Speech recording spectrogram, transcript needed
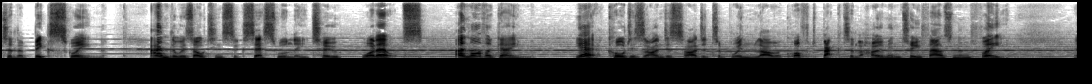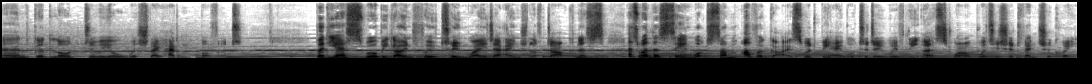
to the big screen. And the resulting success will lead to, what else? Another game. Yeah, Core Design decided to bring Lara Croft back to the home in 2003. And good lord do we all wish they hadn't bothered. But yes, we'll be going through Tomb Raider Angel of Darkness, as well as seeing what some other guys would be able to do with the erstwhile British Adventure Queen.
